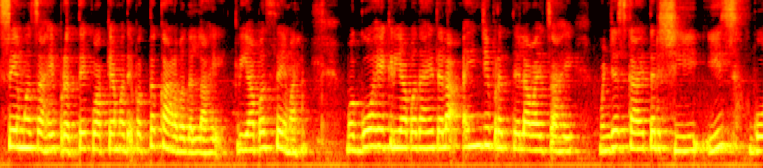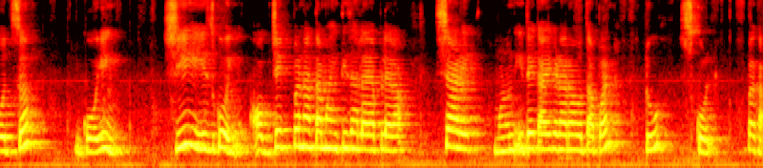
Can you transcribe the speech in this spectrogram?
सेमच आहे. प्रत्येक वाक्यामध्ये फक्त काळ बदलला आहे. क्रियापद सेम आहे. मग गो हे क्रियापद आहे त्याला ऐन जी प्रत्यय लावायचं आहे म्हणजेच काय? तर शी इज गोचं going. She is going. Object पण आता माहिती झाला आहे आपल्याला शाळेत. म्हणून इथे काय घेणार आहोत आपण? To school. बघा.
